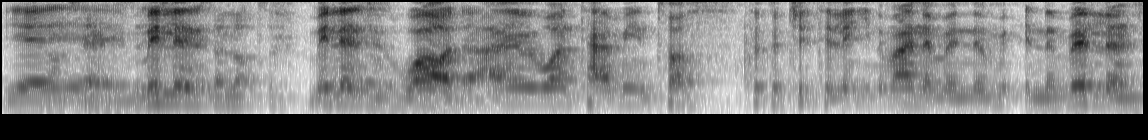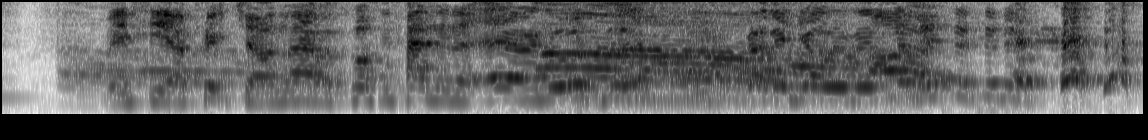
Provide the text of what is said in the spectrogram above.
Yeah, You know what I'm yeah, saying? So millions, It's, it's a lot to. millions is wild. I remember one time me and Toss took a trip to Lincoln Man in the in the Midlands. we see a picture online with Toss's hand in the air and all sorts. Got the girl with it. Ah, listen to this.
